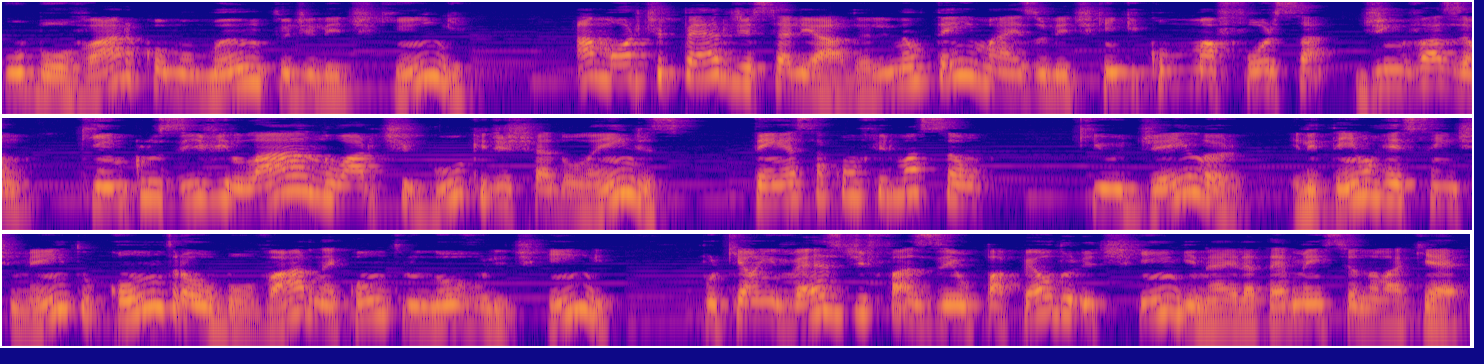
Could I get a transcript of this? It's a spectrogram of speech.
o Bolvar como manto de Lich King, a morte perde esse aliado. Ele não tem mais o Lich King como uma força de invasão. Que inclusive lá no artbook de Shadowlands tem essa confirmação. Que o Jailor ele tem um ressentimento contra o Bolvar, né, contra o novo Lich King, porque ao invés de fazer o papel do Lich King, né, ele até menciona lá que é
